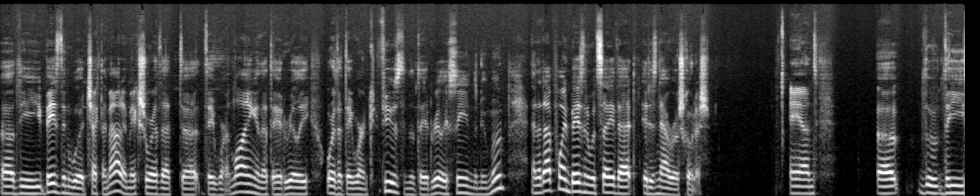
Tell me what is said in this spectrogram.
uh, the Din would check them out and make sure that uh, they weren't lying and that they had really, or that they weren't confused and that they had really seen the new moon. And at that point, Din would say that it is now Rosh Chodesh. And uh, the the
